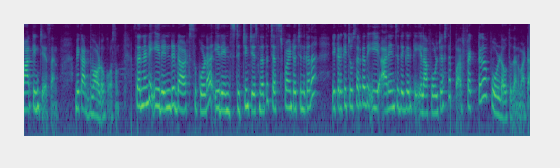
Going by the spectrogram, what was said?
మార్కింగ్ చేశాను. మీకు అర్థం అవడం కోసం. సరేనండి ఈ రెండు డాట్స్ కూడా ఈ రెండు స్టిచ్చింగ్ చేసిన తర్వాత చెస్ట్ పాయింట్ వచ్చింది కదా ఇక్కడికి చూసారు కదా ఈ ఆరెంజ్ దగ్గరికి ఇలా ఫోల్డ్ చేస్తే పర్ఫెక్ట్గా ఫోల్డ్ అవుతుంది అనమాట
